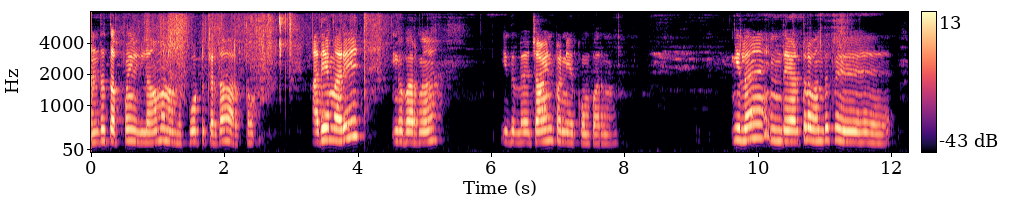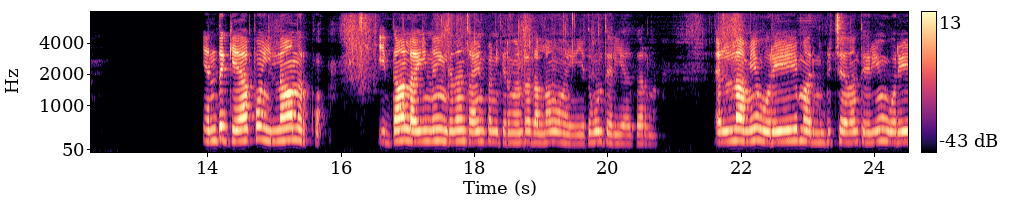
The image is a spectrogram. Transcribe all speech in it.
எந்த தப்பும் இல்லாமல் நம்ம போட்டுக்கிறதா அர்த்தம். அதே மாதிரி இங்கே பாருங்கள் இதில் ஜாயின் பண்ணியிருக்கோம் பாருங்கள் இதில் இந்த இடத்துல வந்து எந்த கேப்பும் இல்லாமல் இருக்கும். இதுதான் லைனு இங்கே தான் ஜாயின் பண்ணிக்கிறோங்கன்றதெல்லாம் எதுவும் தெரியாது பாருங்கள் எல்லாமே ஒரே மாதிரி முடிச்சா தான் தெரியும். ஒரே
